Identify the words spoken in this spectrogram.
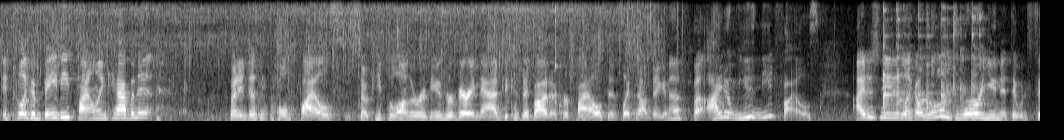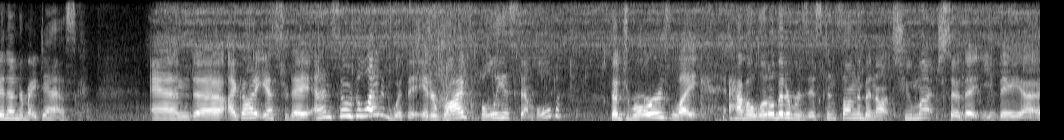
it's like a baby filing cabinet but it doesn't hold files. So people on the reviews were very mad because they bought it for files and it's like not big enough. But I don't need files. I just needed like a little drawer unit that would fit under my desk. And uh, I got it yesterday and I'm so delighted with it. It arrived fully assembled. The drawers like have a little bit of resistance on them, but not too much so that you, they, uh,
